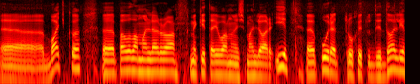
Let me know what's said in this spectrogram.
е, батько е, Павла Маляра, Микита Іванович Маляр, і е, поряд трохи туди далі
